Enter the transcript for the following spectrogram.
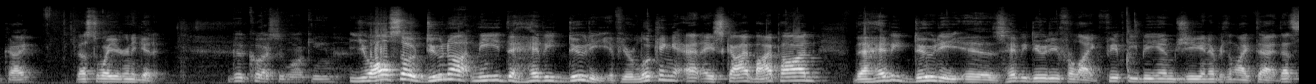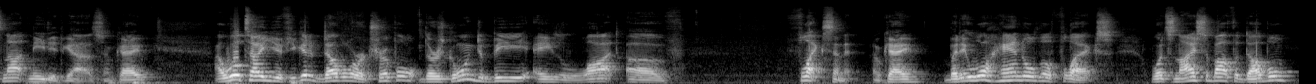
Okay, that's the way you're going to get it. Good question, Joaquin. You also do not need the heavy duty. If you're looking at a Ckye bipod, the heavy duty is heavy duty for like 50 BMG and everything like that. That's not needed, guys. Okay. I will tell you, if you get a double or a triple, there's going to be a lot of flex in it. Okay, but it will handle the flex. What's nice about the double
